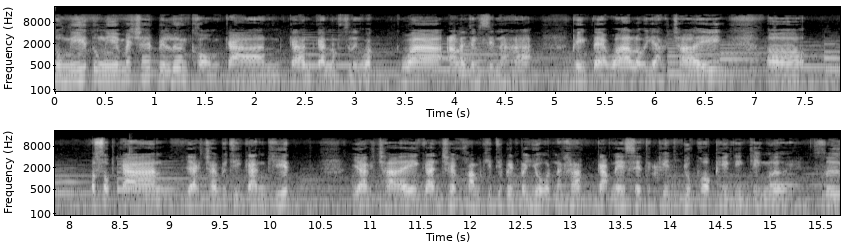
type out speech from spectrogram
ตรงนี้ตรงนี้ไม่ใช่เป็นเรื่องของการการการนำเสนอว่าว่าอะไรทั้งสิ้นนะฮะเพียงแต่ว่าเราอยากใช้ประสบการณ์ อยากใช้วิธีการคิด อยากใช้การใช้ความคิดที่เป็นประโยชน์นะครับ กับในเศรษฐกิจยุคพอเพียงจริง ๆ เลย ซึ่ง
